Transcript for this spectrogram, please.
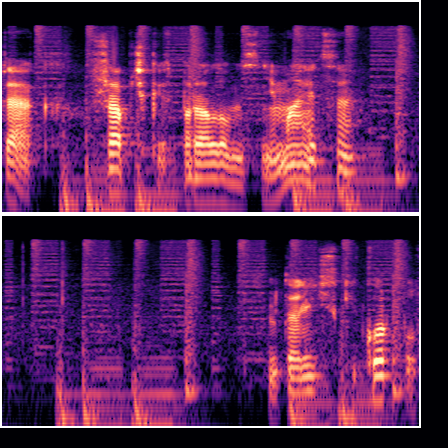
Так, шапочка из поролона снимается. Металлический корпус.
